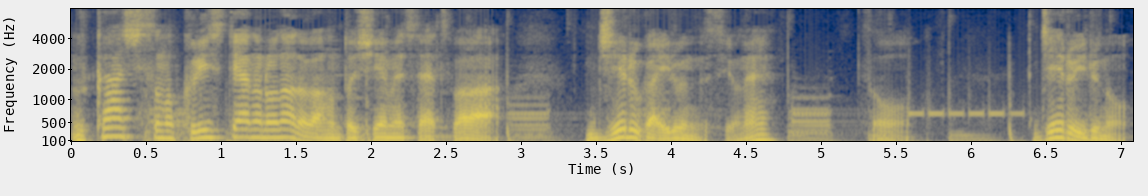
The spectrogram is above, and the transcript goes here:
昔そのクリスティアーノ・ロナウドが本当に CM やってたやつは、ジェルがいるんですよね。そう。ジェルいるの。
